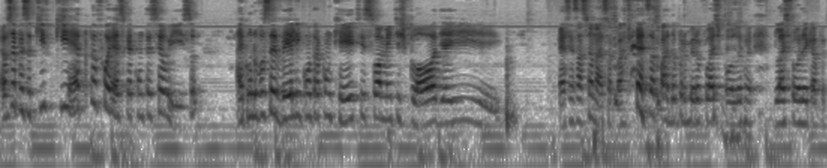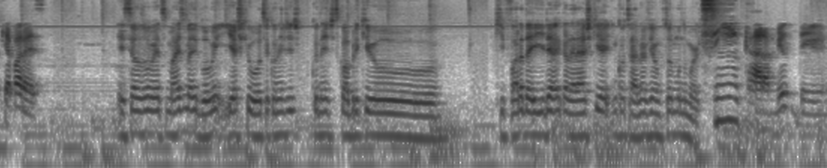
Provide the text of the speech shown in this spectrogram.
Aí você pensa, que, que época foi essa que aconteceu isso? Aí quando você vê, ele encontra com Kate, sua mente explode, aí. É sensacional essa parte, essa parte do primeiro flash forward, flash forward que, que aparece. Esse é um dos momentos mais mind-blowing, e acho que o outro é quando a gente, quando a gente descobre que o que fora da ilha a galera acha que encontraram um avião com todo mundo morto. Sim, cara, meu Deus.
